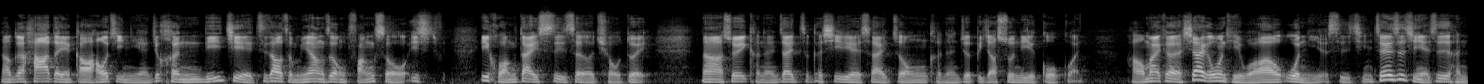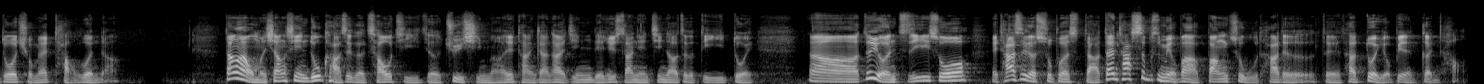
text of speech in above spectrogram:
然后跟哈登也搞好几年，就很理解知道怎么样这种防守一一黄带四射的球队。那所以可能在这个系列赛中，可能就比较顺利的过关。好，麦克，下一个问题我要问你的事情，这件事情也是很多球迷在讨论的啊。当然，我们相信卢卡是个超级的巨星嘛，而且他你看他已经连续三年进到这个第一队。那这有人质疑说，诶，他是个 super star，但他是不是没有办法帮助他的对他队友变得更好？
